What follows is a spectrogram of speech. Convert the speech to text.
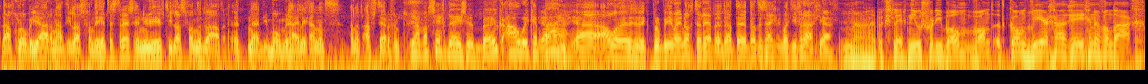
De afgelopen jaren had hij last van de hittestress en nu heeft hij last van het water. Het, nou, die boom is eigenlijk aan het, aan het afsterven. Ja, wat zegt deze beuk? Auw, ik heb pijn. Ja, ouwe, ik probeer mij nog te redden. Dat, uh, dat is eigenlijk wat hij vraagt, ja. Nou, dan heb ik slecht nieuws voor die boom, want het kan weer gaan regenen vandaag.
